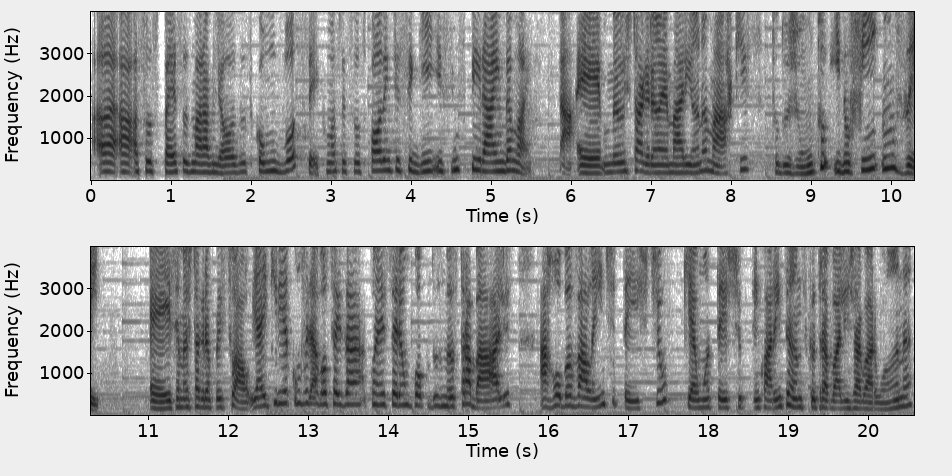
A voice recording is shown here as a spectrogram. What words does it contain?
a, a, as suas peças maravilhosas, como você, como as pessoas podem te seguir e se inspirar ainda mais. Tá, é, o meu Instagram é Mariana Marques, tudo junto, e no fim um Z. É, esse é meu Instagram pessoal. E aí queria convidar vocês a conhecerem um pouco dos meus trabalhos, arroba Valente Têxtil, que é uma têxtil que tem 40 anos que eu trabalho em Jaguaruana,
